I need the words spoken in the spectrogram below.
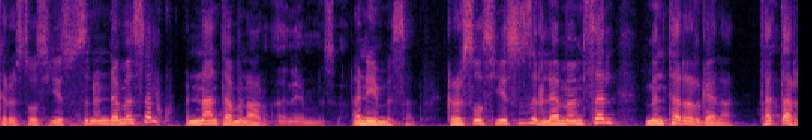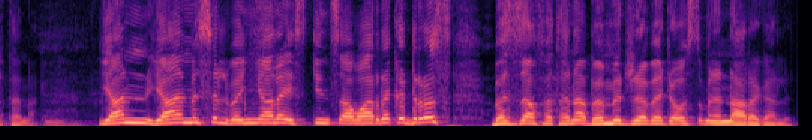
ክርስቶስ ኢየሱስን እንደመሰልኩ እናንተ ምን አርጉ እኔ ምስል ክርስቶስ ኢየሱስን ለመምሰል ምን ተደርገናል? ተጠርተናል። ያ ምስል በእኛ ላይ እስኪንጸባረቅ ድረስ በዛ ፈተና በምድረ በዳ ውስጥ ምን እናደርጋለን?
